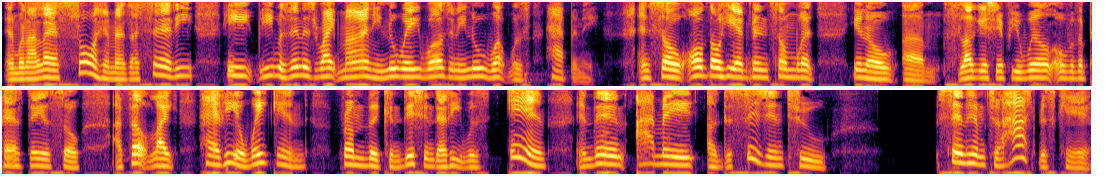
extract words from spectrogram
And when i last saw him as i said he he he was in his right mind. He knew where he was and he knew what was happening. And so although he had been somewhat you know um, sluggish if you will over the past day or so i felt like had he awakened from the condition that he was in and then i made a decision to send him to hospice care,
